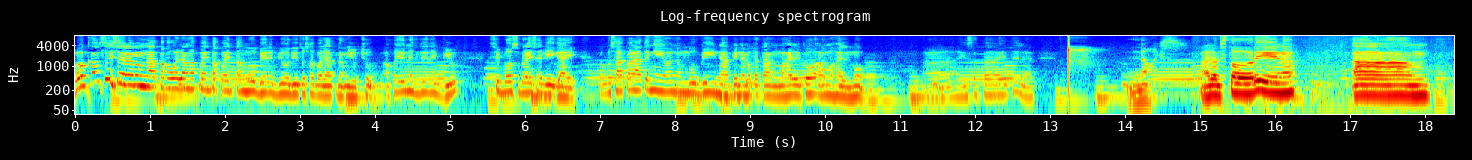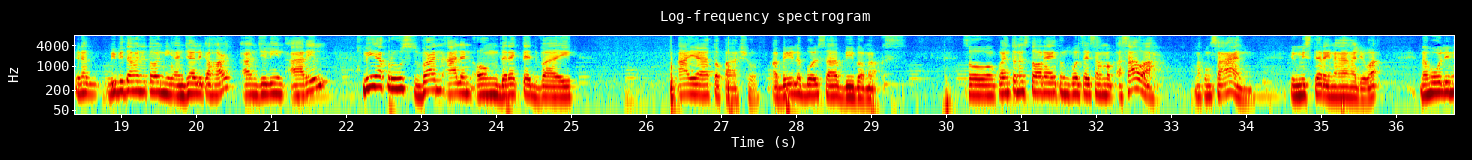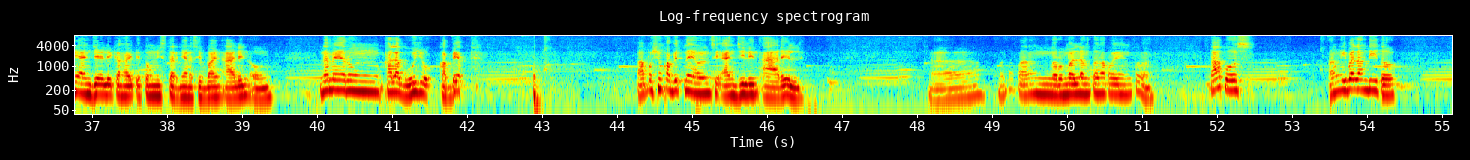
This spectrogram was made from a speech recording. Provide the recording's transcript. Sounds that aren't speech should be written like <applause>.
Welcome sa isa namang napakawalang kwenta-kwentang movie review dito sa balat ng YouTube. Ako yung nagre-review, si Boss Bryce Aligay. Pag-usapan natin ngayon ng movie na pinamagatang Mahal Ko Ang Mahal Mo. Ah, isa title ah. Nice. Ah, love story, no? Um, pinagbibidahan ito ni Angelica Hart, Angeline Aril, Mia Cruz, Van Allen Ong, directed by Aya Topacio. Available sa Viva Max. So, ang kwento ng story ay tungkol sa isang mag-asawa na kung saan yung mister ay nangangaliwa. Nahuli ni Angelica Hart itong mister niya na si Van Allen Ong na mayroong kalaguyo, kabit. Tapos yung kabit na yon si Angeline Aril. Ah, parang normal lang to na kwento ah. Tapos, ang iba lang dito,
